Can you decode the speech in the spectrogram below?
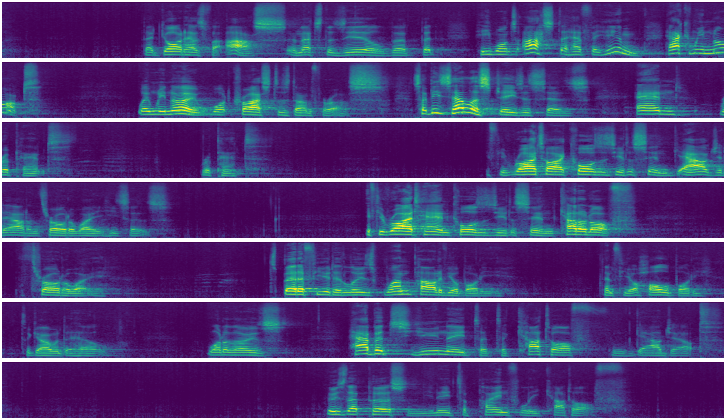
that God has for us, and that's the zeal that, that He wants us to have for Him. How can we not when we know what Christ has done for us? So be zealous, Jesus says, and repent. Repent. If your right eye causes you to sin, gouge it out and throw it away, he says. If your right hand causes you to sin, cut it off, throw it away. It's better for you to lose one part of your body than for your whole body to go into hell. What are those habits you need to, to cut off and gouge out? Who's that person you need to painfully cut off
